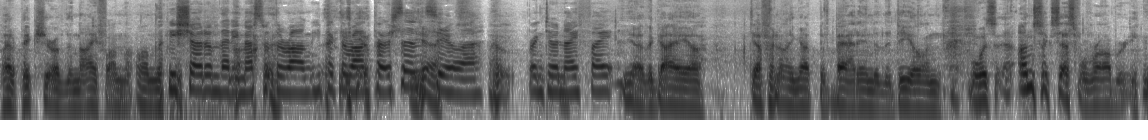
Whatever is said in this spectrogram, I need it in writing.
had a picture of the knife on the on the. He showed him that he messed with the wrong. He picked the wrong person Yeah. to uh, bring to a knife fight. Yeah, the guy uh, definitely got the bad end of the deal and was an unsuccessful robbery.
